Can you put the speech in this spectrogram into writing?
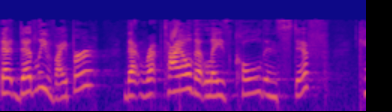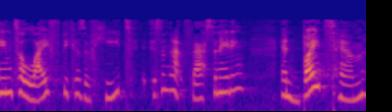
that deadly viper, that reptile that lays cold and stiff, came to life because of heat, isn't that fascinating? And bites him,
